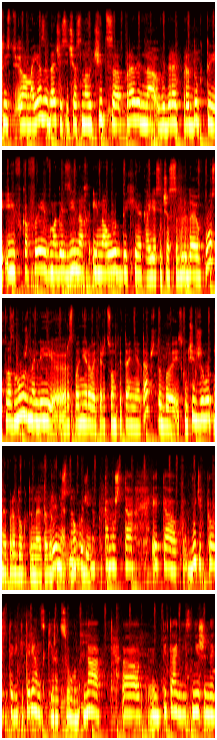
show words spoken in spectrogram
То есть э, моя задача сейчас научиться правильно выбирать продукты и в кафе, и в магазинах, и на отдыхе. А я сейчас соблюдаю пост. Возможно ли э, распланировать рацион питания питания так, чтобы исключить животные продукты на это время, Конечно, но худеть? Можно, потому что это будет просто вегетарианский рацион. На э, питании сниженной,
